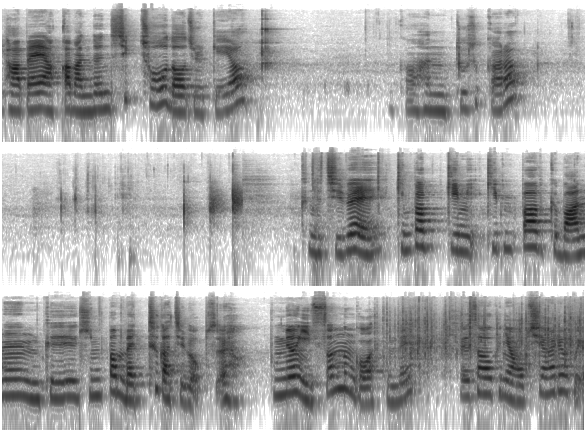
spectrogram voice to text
밥에 아까 만든 식초 넣어줄게요. 이거 한 두 숟가락? 근데 집에 김밥 김 김밥 그 많은 그 김밥 매트가 집에 없어요. 분명히 있었는 것 같은데 그래서 그냥 없이 하려고요.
